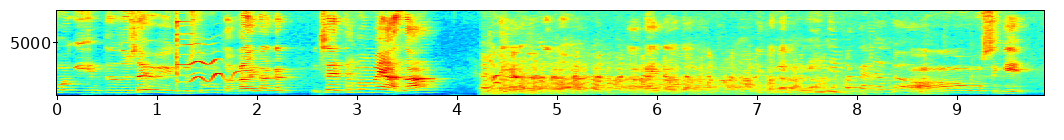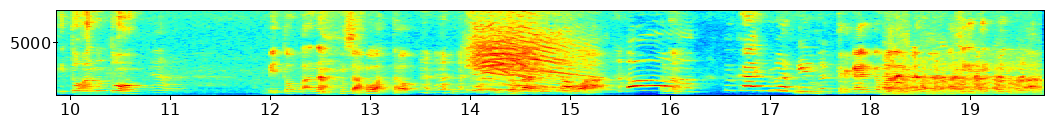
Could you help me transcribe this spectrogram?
ang mag-i-introduce sa'yo eh. Gusto mo kakain agad. Excited mo mamaya na. Hindi ka dyan. Hindi pa talaga. Hindi pa talaga. Oh, sige. Ito ano to? Ah. Bito ka ng sawa to. Bito ka ng sawa. Oh! Ano? Kakain mo rin. Kakain ka pa rin. Ah, sige, tikman mo lang.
